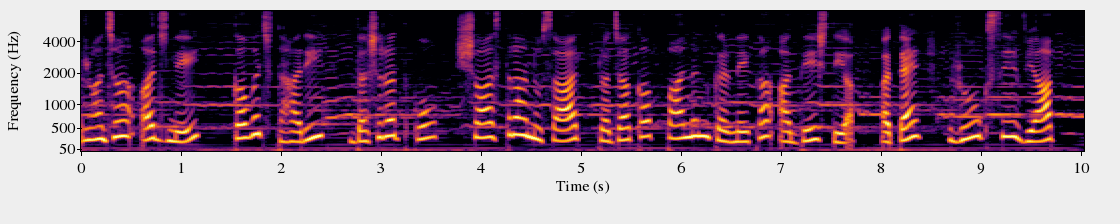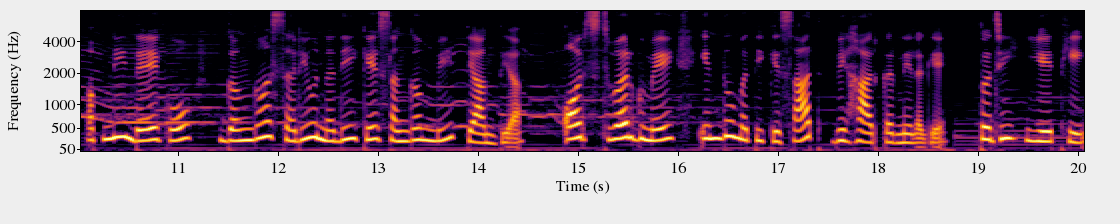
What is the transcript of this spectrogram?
राजा अज ने कवचधारी दशरथ को शास्त्रानुसार प्रजा का पालन करने का आदेश दिया। अतः रोग से व्याप्त अपनी देह को गंगा सरयू नदी के संगम में त्याग दिया और स्वर्ग में इंदुमती के साथ विहार करने लगे। तो जी, ये थी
